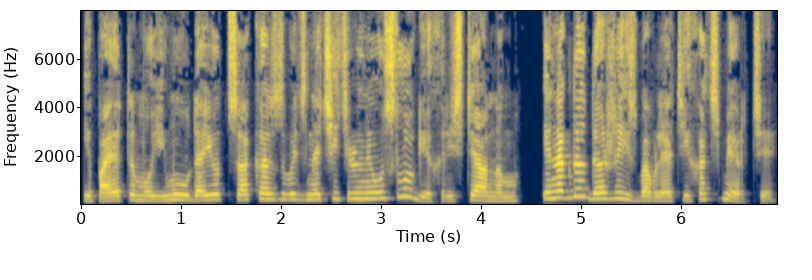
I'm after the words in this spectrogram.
и поэтому ему удается оказывать значительные услуги христианам, иногда даже избавлять их от смерти.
